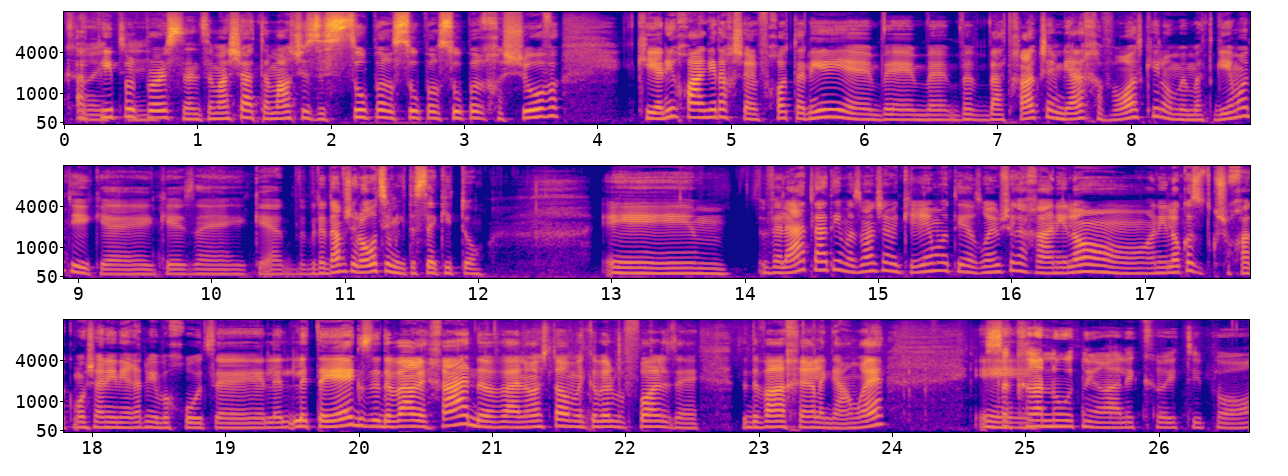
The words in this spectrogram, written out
קריטי. ה-people person, זה מה שאת אמרת שזה סופר סופר סופר חשוב. כי אני יכולה להגיד לך שלפחות אני, אה, בהתחלה כשאני מגיעה לחברות, כאילו ממתגים אותי כאיזה, כבן אדם שלא רוצים להתעסק איתו. אמ, ולאט לאט עם הזמן שמכירים אותי, אז רואים שככה, אני לא, אני לא כזאת קשוחה כמו שאני נראית מבחוץ. אה, לתייג זה דבר אחד, אבל מה שאתה מקבל בפועל זה, זה דבר אחר לגמרי. אה, סקרנות נראה לי קריטי פה.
